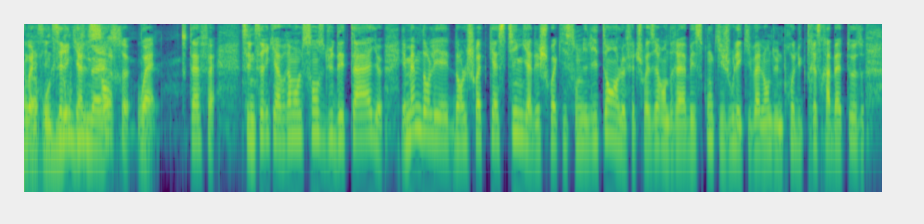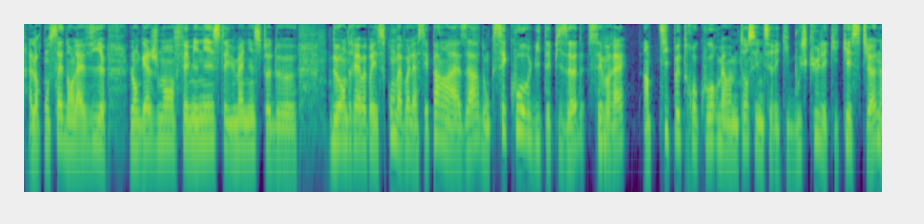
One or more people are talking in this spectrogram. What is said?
voilà, c'est une série qui a le sens. Ouais. ouais. Tout à fait. C'est une série qui a vraiment le sens du détail. Et même dans, les, dans le choix de casting, il y a des choix qui sont militants. Le fait de choisir Andrea Bescon, qui joue l'équivalent d'une productrice rabatteuse, alors qu'on sait dans la vie l'engagement féministe et humaniste de, de Andrea Bescon, bah voilà, c'est pas un hasard. Donc c'est court, huit épisodes, c'est oui. vrai un petit peu trop court, mais en même temps, c'est une série qui bouscule et qui questionne.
